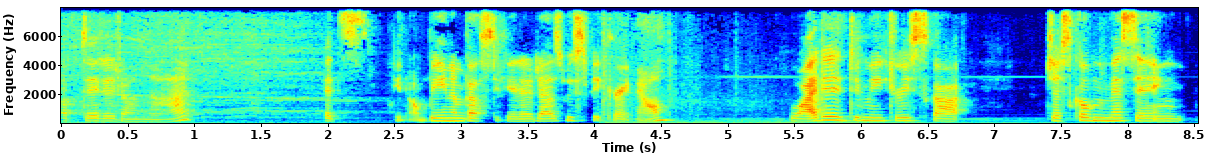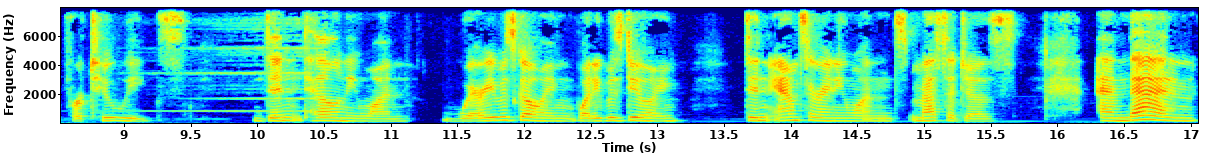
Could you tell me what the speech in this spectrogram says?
updated on that. It's you know being investigated as we speak right now. Why did Dimitri Scott just go missing for two weeks? Didn't tell anyone where he was going, what he was doing, didn't answer anyone's messages, and then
